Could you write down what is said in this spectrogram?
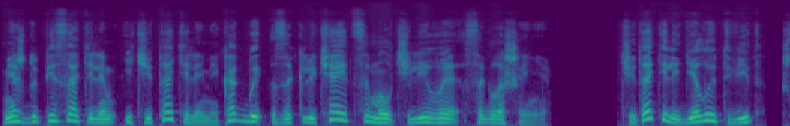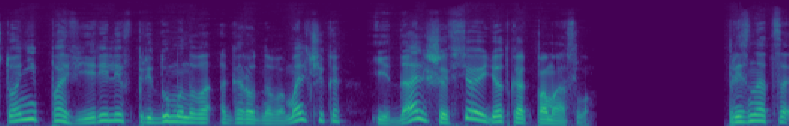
между писателем и читателями как бы заключается молчаливое соглашение. Читатели делают вид, что они поверили в придуманного огородного мальчика, и дальше все идет как по маслу. Признаться,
